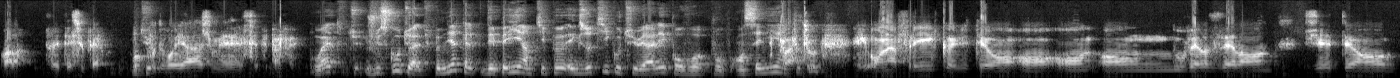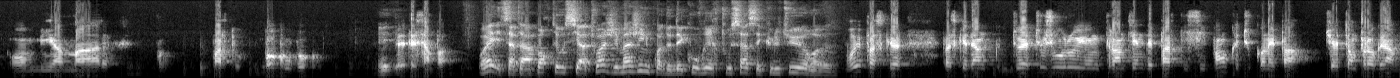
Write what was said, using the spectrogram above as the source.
Voilà ça a été super. Beaucoup tu- de voyages mais c'était parfait. Ouais, jusqu'où tu, as- tu peux me dire quel- des pays un petit peu exotiques où tu es allé pour, enseigner un partout et en Afrique j'étais en, en, en, en Nouvelle-Zélande j'étais en, en Myanmar partout. Beaucoup beaucoup. C'était sympa. Ouais, et ça t'a apporté aussi à toi, j'imagine, quoi, de découvrir tout ça, ces cultures. euh, Oui, parce que, dans- tu as toujours eu une trentaine de participants que tu connais pas. Tu as ton programme.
